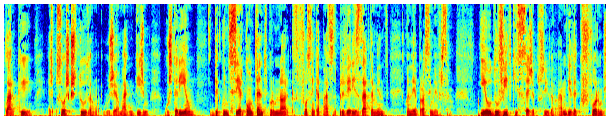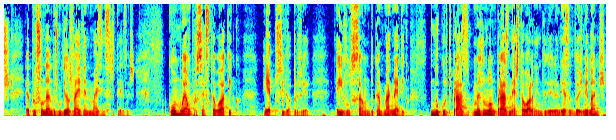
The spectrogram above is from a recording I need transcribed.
Claro que as pessoas que estudam o geomagnetismo gostariam de conhecer com tanto pormenor que fossem capazes de prever exatamente quando é a próxima inversão. Eu duvido que isso seja possível. À medida que formos aprofundando os modelos, vai havendo mais incertezas. Como é um processo caótico, é possível prever a evolução do campo magnético no curto prazo, mas no longo prazo, nesta ordem de grandeza de 2 mil anos,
